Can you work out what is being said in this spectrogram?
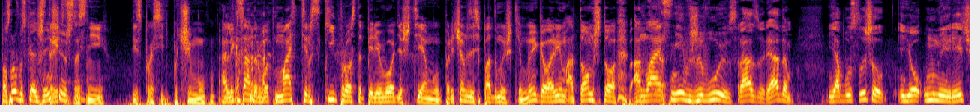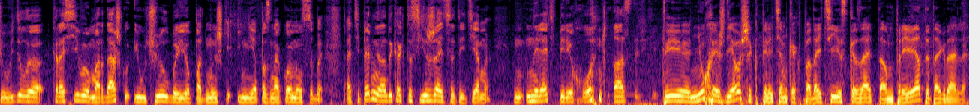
Попробуй сказать женщине, что... с ней и спросить, почему. Александр, вот мастерски просто переводишь тему. Причем здесь подмышки? Мы говорим о том, что онлайн... Я с ней вживую, сразу, рядом, я бы услышал ее умные речи, увидел ее красивую мордашку и учуял бы ее подмышки и не познакомился бы. А теперь мне надо как-то съезжать с этой темы. Нырять в переход, ласточки. Ты нюхаешь девушек перед тем, как подойти и сказать там привет и так далее.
